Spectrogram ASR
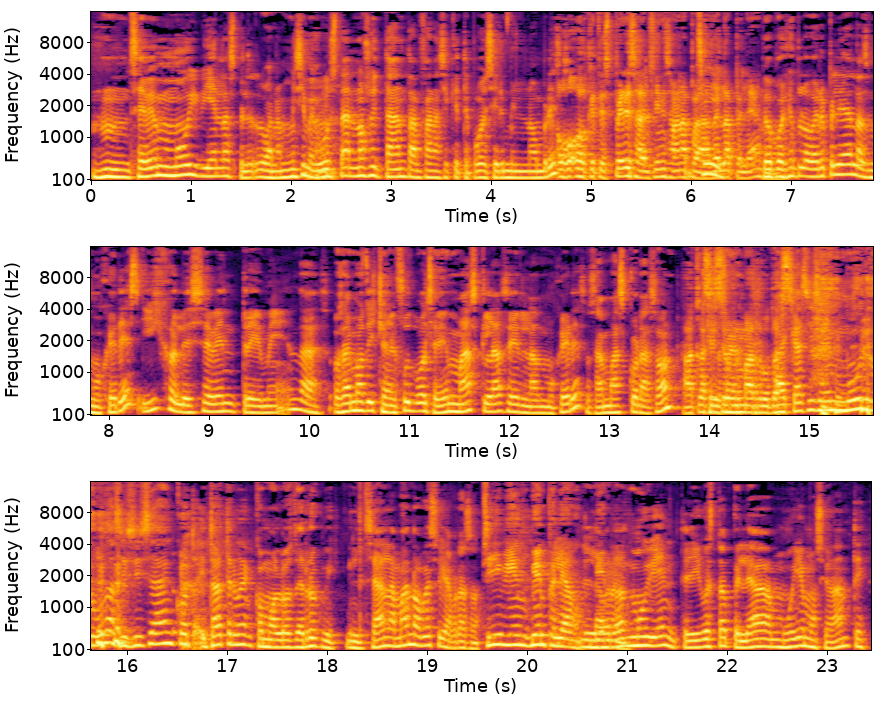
mm, se ven muy bien las peleas. Bueno, a mí sí me gusta. No soy tan tan fan, así que te puedo decir mil nombres. O, o que te esperes al fin de semana para Sí, ver la pelea. Pero por ejemplo, ver pelear a las mujeres, híjole, sí se ven tremendas. O sea, hemos dicho en el fútbol se ven más clase en las mujeres, o sea, más corazón. Acá sí Que se ven más rudas. Acá sí se ven muy rudas y sí se dan contra. Y todavía terminan como los de rugby. Se dan la mano, beso y abrazo. Sí, bien, bien peleado. La bien- verdad, muy bien. Te digo, esta pelea muy emocionante.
